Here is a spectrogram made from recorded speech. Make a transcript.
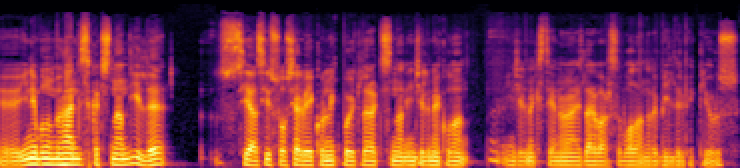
E, yine bunu mühendislik açısından değil de siyasi, sosyal ve ekonomik boyutlar açısından incelemek olan incelemek isteyen öğrenciler varsa bu alanlara bildiri bekliyoruz.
